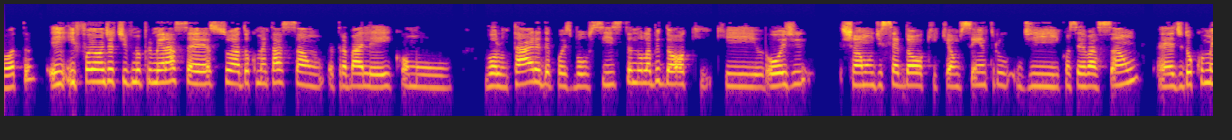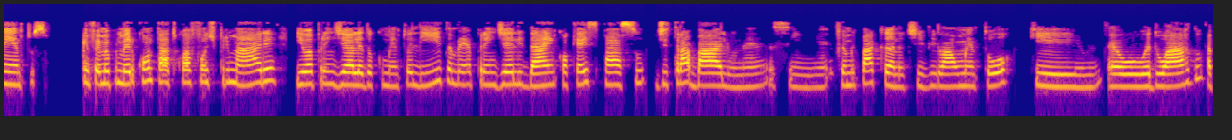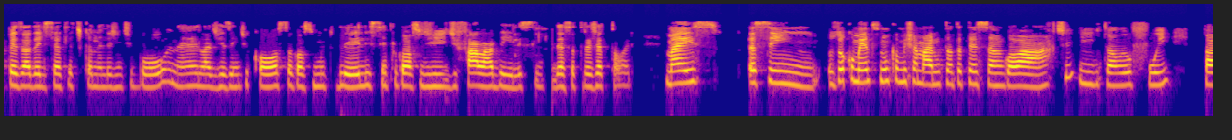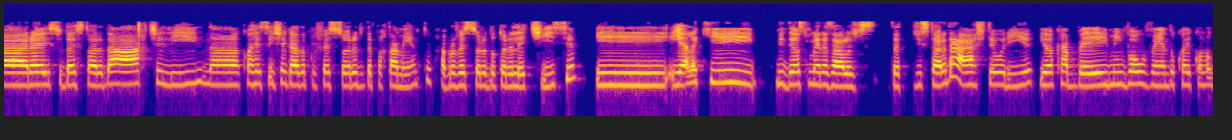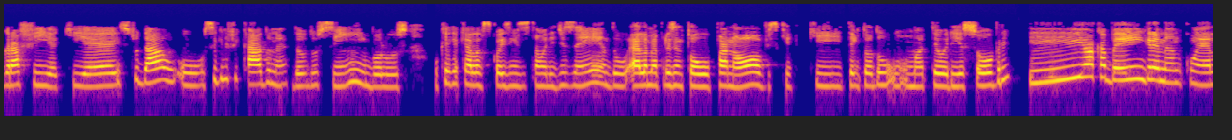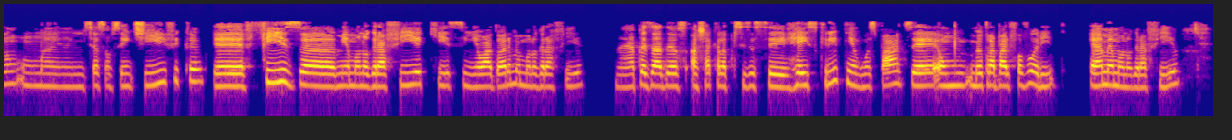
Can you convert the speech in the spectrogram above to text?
e, e foi onde eu tive meu primeiro acesso à documentação. Eu trabalhei como voluntária, depois bolsista no Labdoc, que hoje chamam de SEDOC, que é um centro de conservação é, de documentos. E foi meu primeiro contato com a fonte primária e eu aprendi a ler documento ali, também aprendi a lidar em qualquer espaço de trabalho, né? Assim, é, foi muito bacana. Eu tive lá um mentor que é o Eduardo, apesar dele ser atleticano, ele é gente boa, né, lá de Resende Costa, eu gosto muito dele, sempre gosto de, de falar dele, assim, dessa trajetória. Mas, assim, os documentos nunca me chamaram tanta atenção igual a arte, e então eu fui para estudar história da arte ali na, com a recém-chegada professora do departamento, a professora doutora Letícia, e, e ela que me deu as primeiras aulas de história da arte, teoria, e eu acabei me envolvendo com a iconografia, que é estudar o, o significado né, do, dos símbolos, o que, que aquelas coisinhas estão ali dizendo. Ela me apresentou o Panofsky, que tem toda uma teoria sobre. E eu acabei engrenando com ela uma iniciação científica, é, fiz a minha monografia, que assim, eu adoro a minha monografia, né? apesar de eu achar que ela precisa ser reescrita em algumas partes, é, é um meu trabalho favorito, é a minha monografia,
